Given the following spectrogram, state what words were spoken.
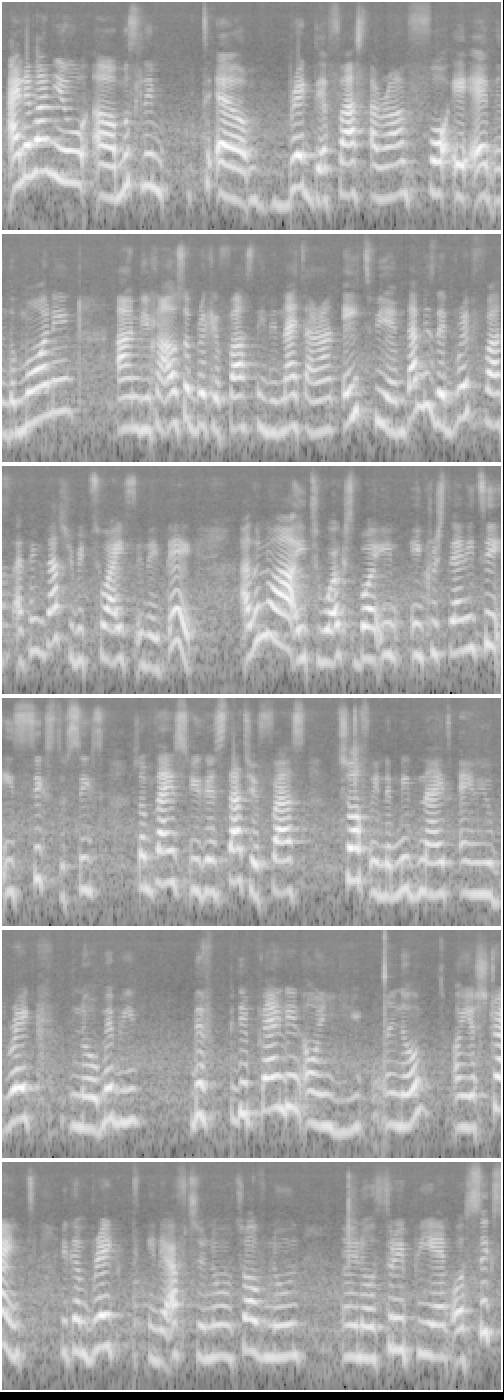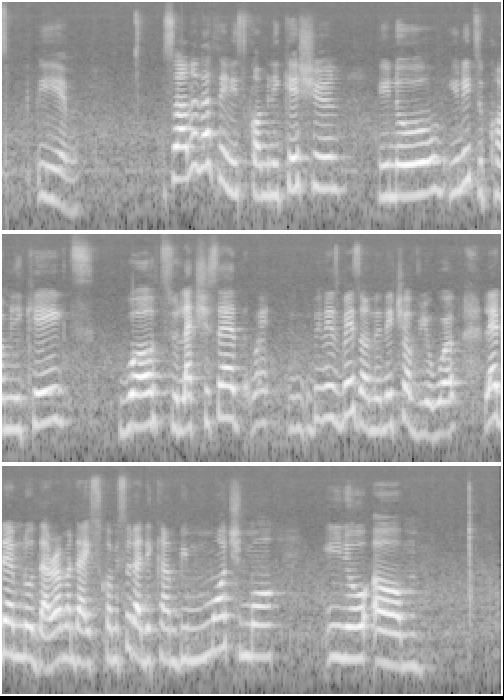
I never knew Muslim um, break their fast around 4 a.m. in the morning and you can also break your fast in the night around 8 p.m. That means they break fast, I think that should be twice in a day. I don't know how it works, but in, in Christianity, it's 6 to 6. Sometimes you can start your fast 12 in the midnight and you break you know maybe depending on you you know on your strength you can break in the afternoon 12 noon you know 3 p.m or 6 p.m so another thing is communication. You know you need to communicate well to like she said based on the nature of your work let them know that ramadan is coming so that they can be much more you know um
